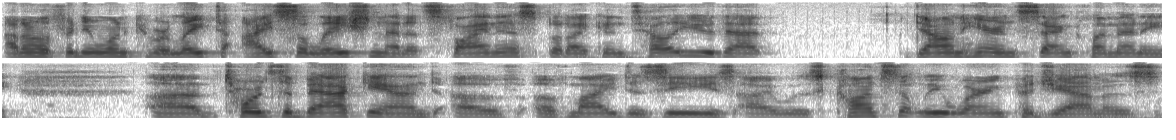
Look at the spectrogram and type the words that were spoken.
I don't know if anyone can relate to isolation at its finest, but I can tell you that down here in San Clemente, uh, towards the back end of, of my disease, I was constantly wearing pajamas.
